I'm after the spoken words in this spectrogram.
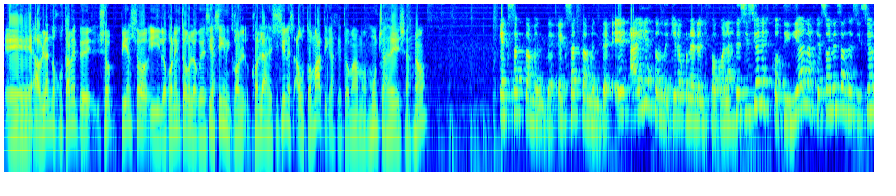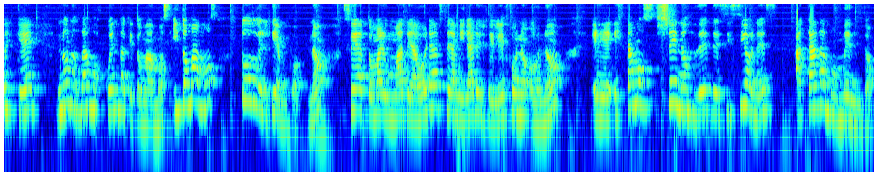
eh, hablando justamente, de- yo pienso y lo conecto con lo que decía Signi, con, con las decisiones automáticas que tomamos, muchas de ellas, ¿no? Exactamente, exactamente. Eh, ahí es donde quiero poner el foco, en las decisiones cotidianas, que son esas decisiones que no nos damos cuenta que tomamos y tomamos todo el tiempo, ¿no? Sea tomar un mate ahora, sea mirar el teléfono o no, eh, estamos llenos de decisiones a cada momento.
